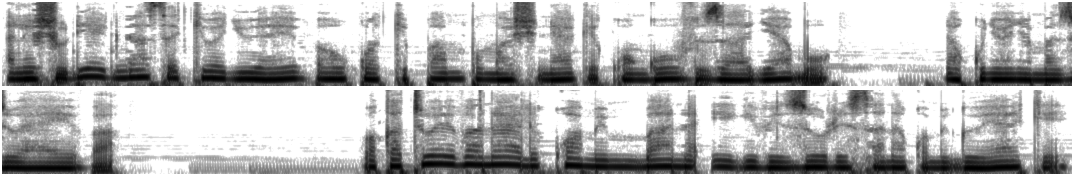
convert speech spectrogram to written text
Alishuhudia Ignasi akiwa juu ya Eva huku akipampa mashine yake kwa nguvu za ajabu na kunyonya maziwa ya Eva. Wakati wa Eva naye alikuwa amembana Igi vizuri sana kwa miguu yake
